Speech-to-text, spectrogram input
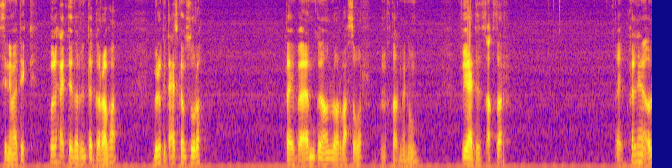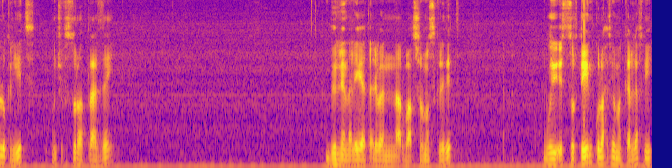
cinematic كل حاجة تقدر أنت تجربها. بيقولك أنت عايز كام صورة؟ طيب بقى ممكن أقول له أربع صور نختار منهم. في إعدادات أكتر. طيب خلينا نقول له create ونشوف الصورة هتطلع إزاي. بيقول لي أنا ليا تقريبا أربعتاشر ونص credit والصورتين كل واحد فيهم هتكلفني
